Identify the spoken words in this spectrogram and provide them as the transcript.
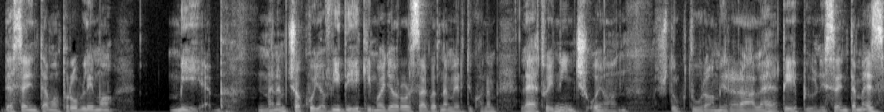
De szerintem a probléma mélyebb. Mert nem csak, hogy a vidéki Magyarországot nem értjük, hanem lehet, hogy nincs olyan struktúra, amire rá lehet épülni. Szerintem ez,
